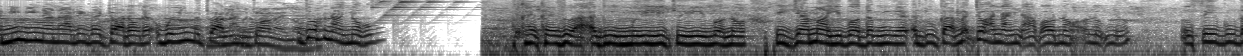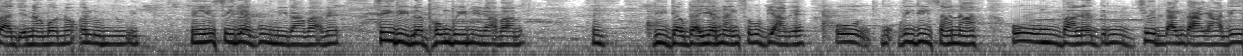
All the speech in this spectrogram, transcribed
အနီးနီးနားနားလေးပဲကြွတော့တယ်အဝေးကြီးမကြွနိုင်မကြွနိုင်တော့မကြွနိုင်တော့အခက်ခဲဆိုတာအခုမွေးရေးကျွေးပေါ့နော်ဒီကျမ်းမရေးပေါ့သမီးရဲ့အလူကမကြွနိုင်တာပေါ့နော်အဲ့လိုမျိုးဟိုစေကူတာကျင်တာပေါ့နော်အဲ့လိုမျိုးလေးဟေးစေးလက်ကူနေတာပါပဲစေးတွေလည်းဖုံးပေးနေတာပါပဲဒီဒေါက်တာရနိုင်ဆိုပြတယ်ဟိုသီတိဆန္နာဟိုဗာလဲချွေလိုက်တာရလေး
